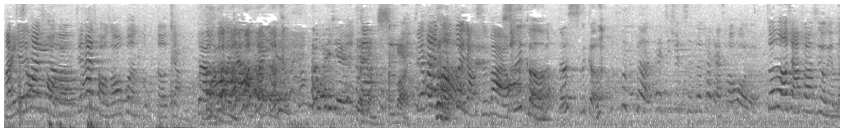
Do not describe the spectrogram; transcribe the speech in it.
那截太丑的截太丑的时候不能得奖。对啊好看一点他威胁对讲失败。截太丑对讲失败哦。失格这是失格。有点冷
